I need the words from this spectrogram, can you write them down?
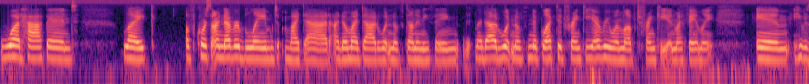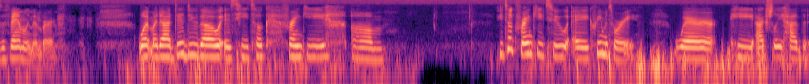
What happened? Like, of course, I never blamed my dad. I know my dad wouldn't have done anything. My dad wouldn't have neglected Frankie. Everyone loved Frankie in my family. and he was a family member. What my dad did do though is he took Frankie, um, he took Frankie to a crematory where he actually had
